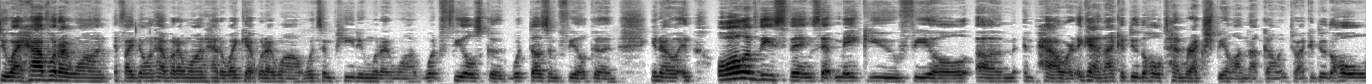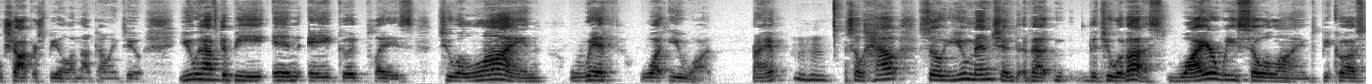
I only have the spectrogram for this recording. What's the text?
Do I have what I want? If I don't have what I want, how do I get what I want? What's impeding what I want? What feels good? What doesn't feel good? You know, and all of these things that make you feel um, empowered. Again, I could do the whole 10 rec spiel. I'm not going to. I could do the whole chakra spiel. I'm not going to. You have to be in a good place to align with what you want right mm-hmm. so how so you mentioned about the two of us why are we so aligned because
